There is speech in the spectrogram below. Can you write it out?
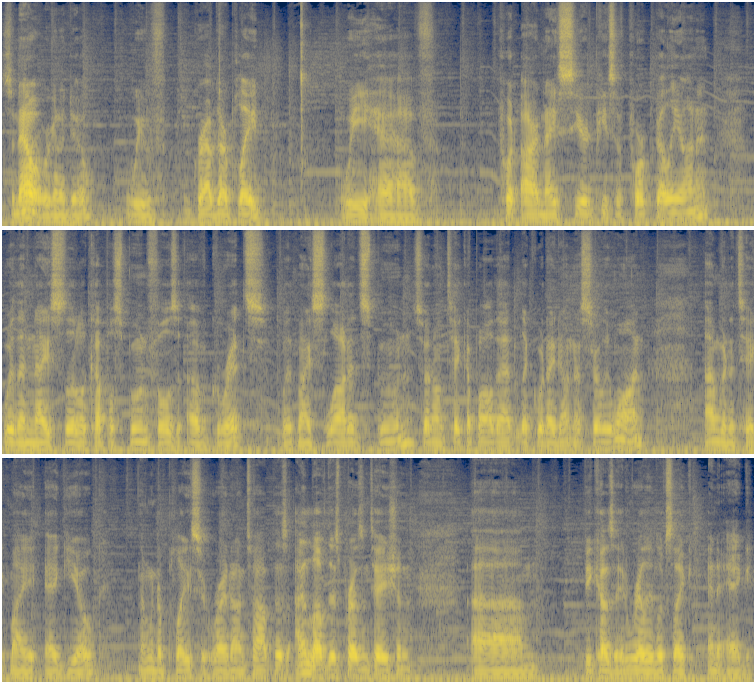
So now what we're going to do, we've grabbed our plate, we have put our nice seared piece of pork belly on it, with a nice little couple spoonfuls of grits with my slotted spoon so I don't take up all that liquid I don't necessarily want. I'm going to take my egg yolk. I'm going to place it right on top of this. I love this presentation um, because it really looks like an egg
